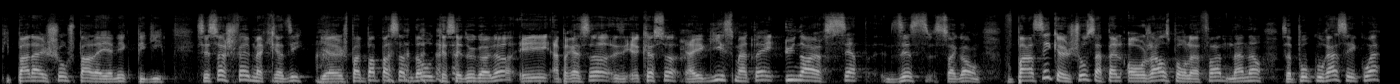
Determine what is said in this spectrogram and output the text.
puis pendant le show, je parle à Yannick Piggy. C'est ça que je fais le mercredi. Je parle pas personne d'autre que ces deux gars-là. Et après ça, que ça. Avec Guy ce matin, 1h07, 10 secondes. Vous pensez que le show s'appelle On pour le fun? Non, non. Vous pas au courant, c'est quoi?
